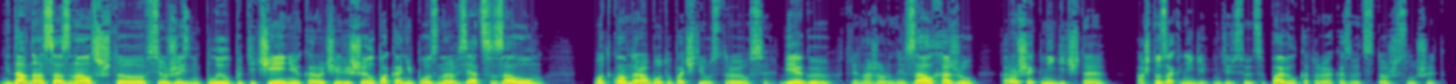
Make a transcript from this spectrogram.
Недавно осознал, что всю жизнь плыл по течению, короче, решил, пока не поздно, взяться за ум. Вот к вам на работу почти устроился. Бегаю, в тренажерный зал хожу, хорошие книги читаю. А что за книги, интересуется Павел, который, оказывается, тоже слушает.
